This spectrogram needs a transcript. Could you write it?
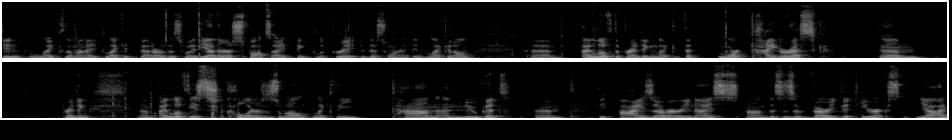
didn't like them and I'd like it better this way. The other spots I think look great, but this one I didn't like it on. Um, I love the printing, like the more tiger-esque um, printing. Um, I love these colors as well, like the tan and nougat. Um, the eyes are very nice, and this is a very good T-Rex. Yeah, I,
